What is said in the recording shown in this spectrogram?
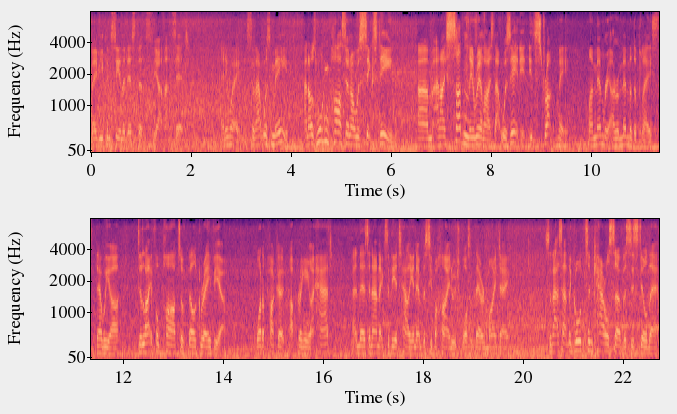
Maybe you can see in the distance. Yeah, that's it. Anyway, so that was me, and I was walking past it when I was 16, um, and I suddenly realised that was it. it. It struck me. My memory. I remember the place. There we are. Delightful part of Belgravia. What a pucker upbringing I had and there's an annex of the Italian embassy behind, which wasn't there in my day. So that's at the Gordonstoun Carol service is still there,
